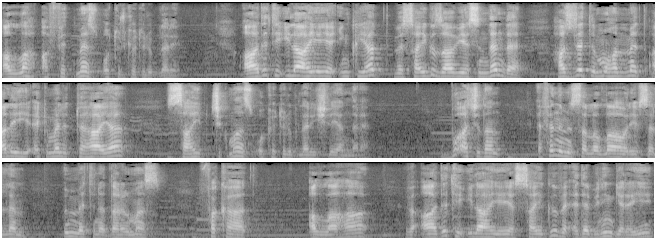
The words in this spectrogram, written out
Allah affetmez o tür kötülükleri. Adeti ilahiyeye inkiyat ve saygı zaviyesinden de Hazreti Muhammed aleyhi ekmelü tehaya sahip çıkmaz o kötülükleri işleyenlere. Bu açıdan Efendimiz sallallahu aleyhi ve sellem ümmetine darılmaz. Fakat Allah'a ve adeti ilahiyeye saygı ve edebinin gereği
